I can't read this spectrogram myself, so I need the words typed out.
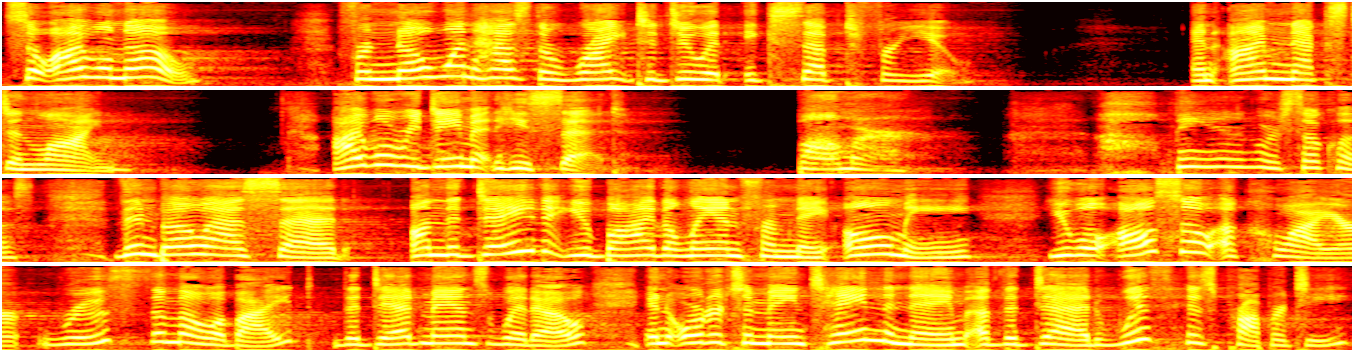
so I will know. For no one has the right to do it except for you. And I'm next in line. I will redeem it, he said. Bummer. Oh, man, we're so close. Then Boaz said, On the day that you buy the land from Naomi, you will also acquire Ruth the Moabite, the dead man's widow, in order to maintain the name of the dead with his property.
